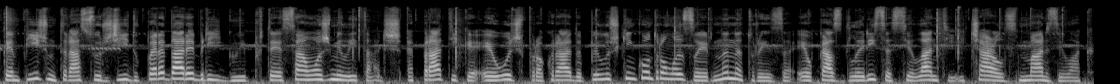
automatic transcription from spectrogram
campismo terá surgido para dar abrigo e proteção aos militares. A prática é hoje procurada pelos que encontram lazer na natureza. É o caso de Larissa Cilanti e Charles Marzilac,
